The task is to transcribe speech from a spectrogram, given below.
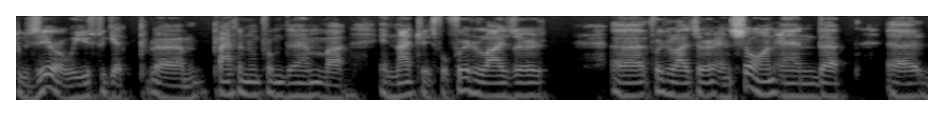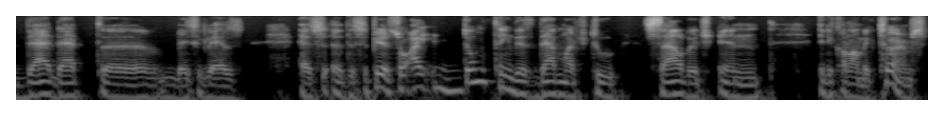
to zero. We used to get um, platinum from them uh, and nitrates for fertilizers, fertilizer, and so on, and that that basically has has uh, disappeared. So I don't think there's that much to salvage in in economic terms.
